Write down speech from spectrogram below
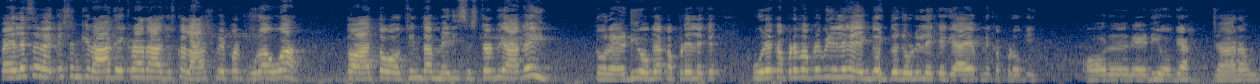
पहले से वेकेशन की राह देख रहा था आज उसका लास्ट पेपर पूरा हुआ। तो आज तो चिंता मेरी सिस्टर भी आ गई। तो रेडी हो गया कपड़े लेके। पूरे कपड़े वपड़े भी नहीं लेगा एक दो एक दो जोड़ी लेके गया है अपने कपड़ों की। और रेडी हो गया जा रहा हूँ।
